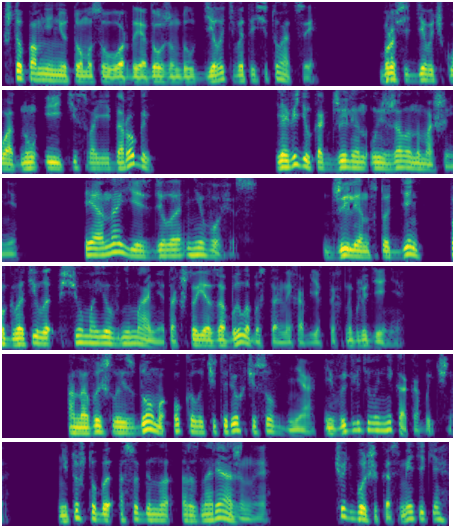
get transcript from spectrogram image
Что, по мнению Томаса Уорда, я должен был делать в этой ситуации? Бросить девочку одну и идти своей дорогой? Я видел, как Джиллиан уезжала на машине, и она ездила не в офис. Джиллиан в тот день поглотила все мое внимание, так что я забыл об остальных объектах наблюдения. Она вышла из дома около четырех часов дня и выглядела не как обычно. Не то чтобы особенно разнаряженная, Чуть больше косметики,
